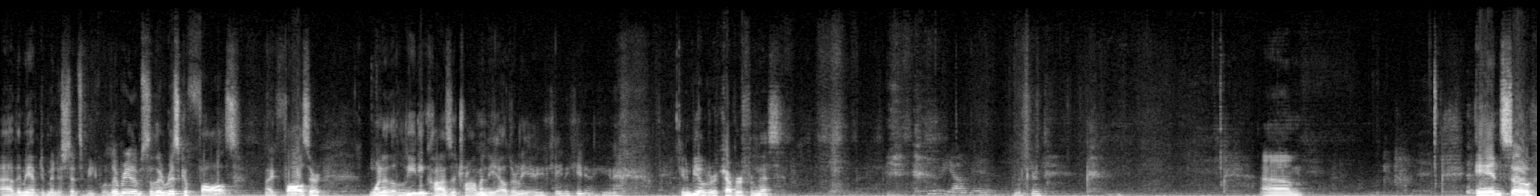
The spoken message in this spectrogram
Uh, they may have diminished sense of equilibrium, so the risk of falls. Right, falls are one of the leading causes of trauma in the elderly. Are you okay, Nikita? Are you gonna, gonna be able to recover from this? Yeah, Okay. Um, and so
